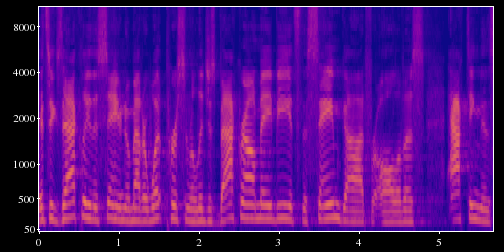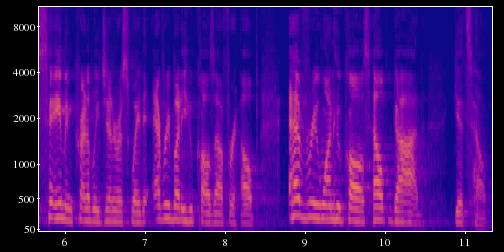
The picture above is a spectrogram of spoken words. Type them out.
It's exactly the same no matter what person religious background may be. It's the same God for all of us, acting the same incredibly generous way to everybody who calls out for help. Everyone who calls help God gets help.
